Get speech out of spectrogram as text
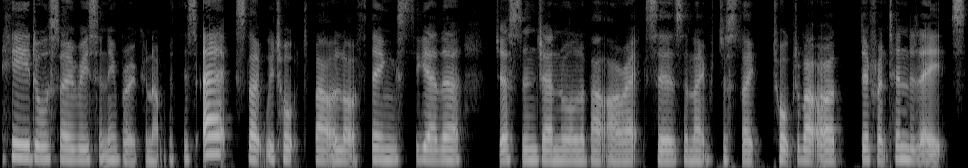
he'd also recently broken up with his ex. Like we talked about a lot of things together, just in general about our exes, and like just like talked about our different Tinder dates,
